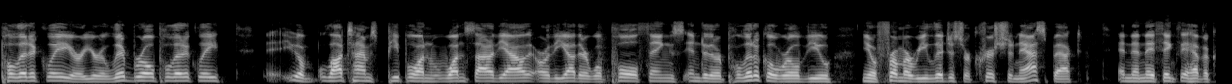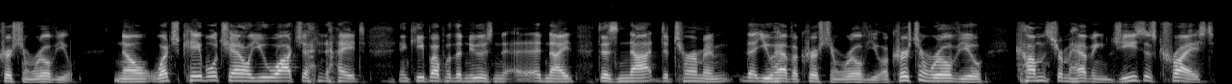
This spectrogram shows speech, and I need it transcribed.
politically or you're liberal politically, eh, you know, a lot of times people on one side of the aisle or the other will pull things into their political worldview, you know, from a religious or Christian aspect, and then they think they have a Christian worldview. No, which cable channel you watch at night and keep up with the news eh, at night does not determine that you have a Christian worldview. A Christian worldview comes from having Jesus Christ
